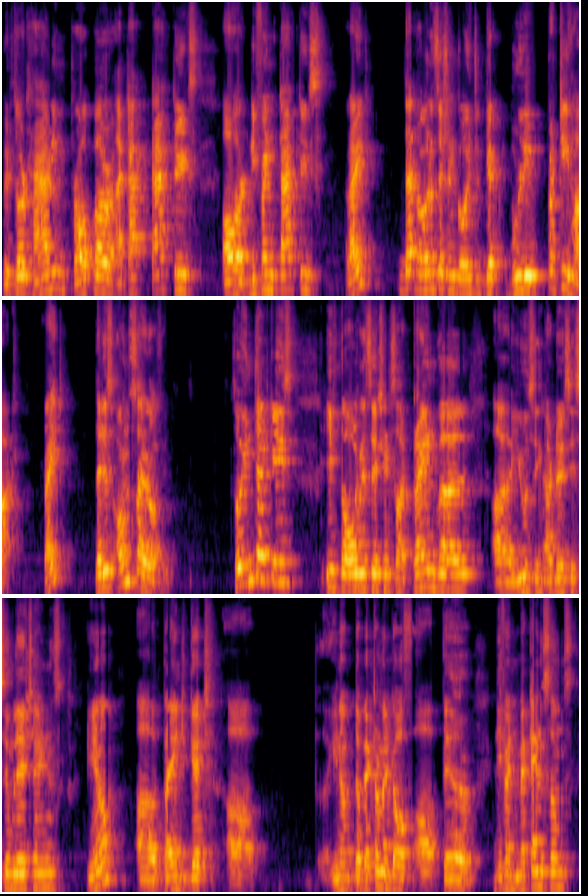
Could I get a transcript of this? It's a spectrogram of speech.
without having proper attack tactics or defense tactics, right? That organization going to get bullied pretty hard, right? That is on side of it. So in that case, if the organizations are trained well, uh, using adversary simulations, you know, uh, trying to get, uh, you know, the betterment of uh, their defense mechanisms,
